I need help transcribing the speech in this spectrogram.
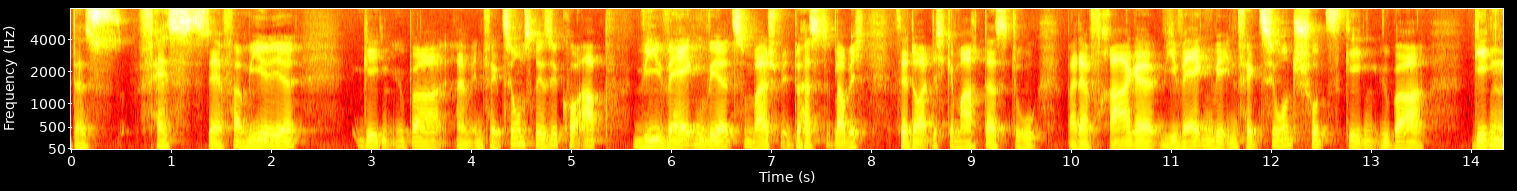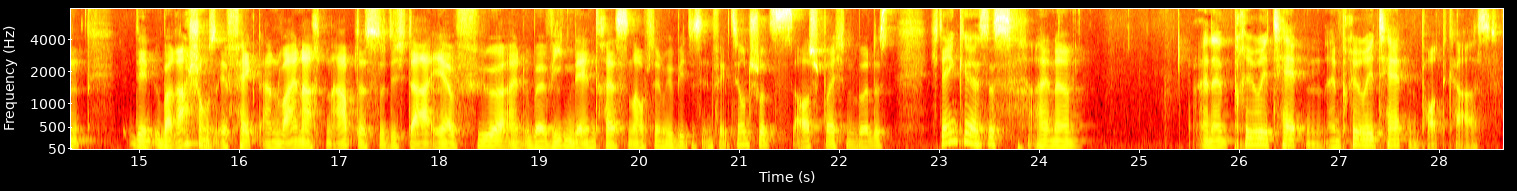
das Fest der Familie, gegenüber einem Infektionsrisiko ab? Wie wägen wir zum Beispiel, du hast, glaube ich, sehr deutlich gemacht, dass du bei der Frage, wie wägen wir Infektionsschutz gegenüber, gegen den Überraschungseffekt an Weihnachten ab, dass du dich da eher für ein Überwiegen der Interessen auf dem Gebiet des Infektionsschutzes aussprechen würdest. Ich denke, es ist eine, eine Prioritäten, ein Prioritäten-Podcast.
